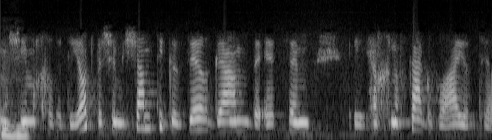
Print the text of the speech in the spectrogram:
הנשים החרדיות, ושמשם תיגזר גם בעצם אה, הכנסה גבוהה יותר.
